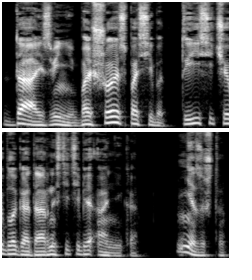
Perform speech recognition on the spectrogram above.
«Да, извини. Большое спасибо. Тысяча благодарности тебе, Анника». «Не за что».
